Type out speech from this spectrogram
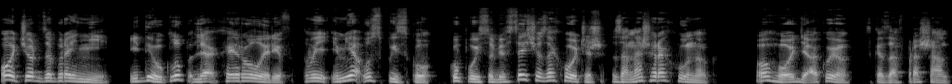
О, чорт забирай ні. Йди у клуб для хайролерів, твоє ім'я у списку. Купуй собі все, що захочеш, за наш рахунок. Ого, дякую, сказав Прашант.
